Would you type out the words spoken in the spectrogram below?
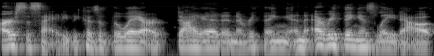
our society because of the way our diet and everything and everything is laid out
